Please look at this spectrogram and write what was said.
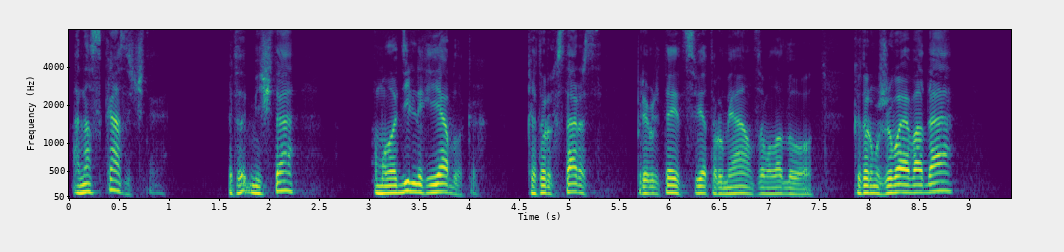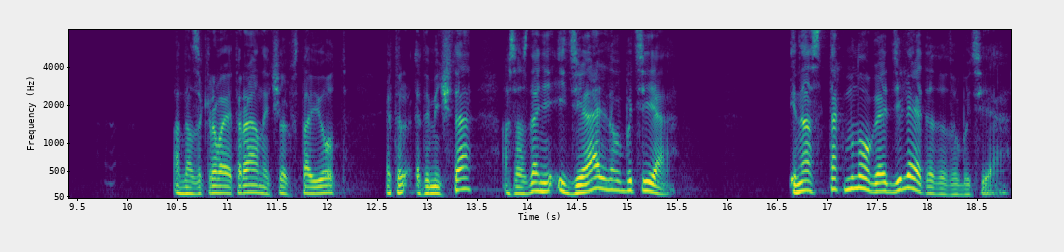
она сказочная. Это мечта о молодильных яблоках, в которых старость приобретает цвет румянца молодого, в котором живая вода, она закрывает раны, человек встает. Это, это мечта о создании идеального бытия. И нас так много отделяет от этого бытия.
